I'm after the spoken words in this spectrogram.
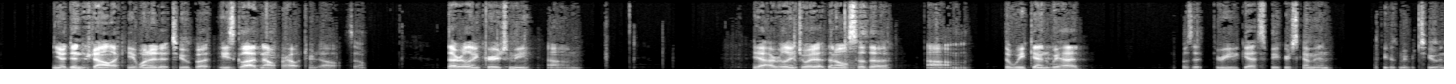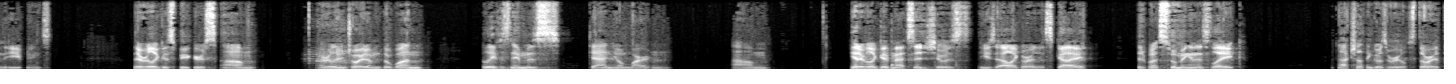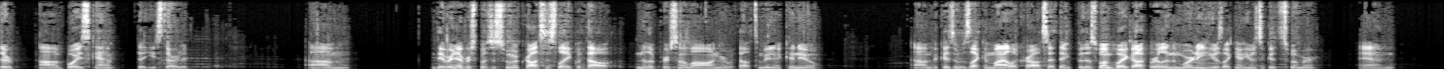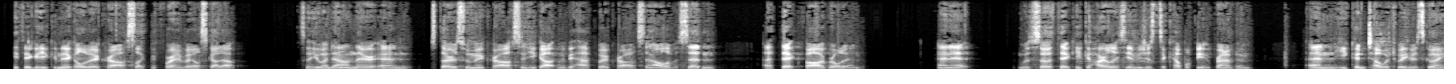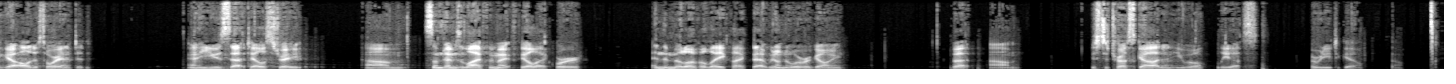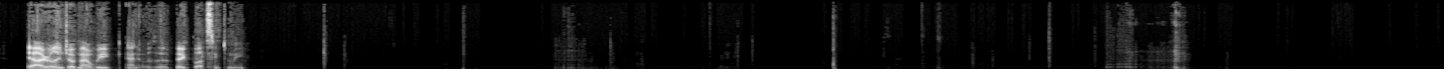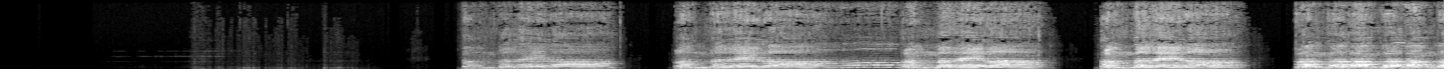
you know, it didn't turn out like He wanted it to. But He's glad now for how it turned out. So that really encouraged me. Um, yeah, I really enjoyed it. Then also the um, the weekend we had was it three guest speakers come in? I think it was maybe two in the evenings. They're really good speakers. Um, I really enjoyed them. The one, I believe his name is Daniel Martin. Um, he had a really good message. It was he used allegory of this guy that went swimming in this lake. Actually, I think it was a real story at their uh, boys' camp that he started. Um, they were never supposed to swim across this lake without another person along or without somebody in a canoe um, because it was like a mile across, I think. But this one boy got up early in the morning. He was like, you know, he was a good swimmer, and he figured he could make all the way across, like before anybody else got up. So he went down there and started swimming across, and he got maybe halfway across, and all of a sudden, a thick fog rolled in, and it was so thick he could hardly see him. He was just a couple feet in front of him, and he couldn't tell which way he was going. He got all disoriented, and he used that to illustrate. Um, sometimes in life, we might feel like we're in the middle of a lake like that. We don't know where we're going but um, just to trust God and He will lead us where we need to go. So, yeah, I really enjoyed my week, and it was a big blessing to me. Bumbalela, bumbalela, bumbalela,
